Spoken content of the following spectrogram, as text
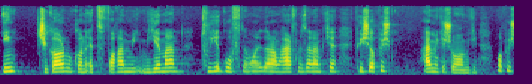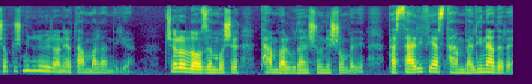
این چیکار می‌کنه؟ اتفاقا می- میگه من توی گفتمانی دارم حرف می‌زنم که پیشا پیش همین که شما میگی. ما پیشا پیش می‌دونیم ایرانی ها تنبلن دیگه. چرا لازم باشه تنبل بودنشون رو نشون بدیم؟ پس تعریفی از تنبلی نداره.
